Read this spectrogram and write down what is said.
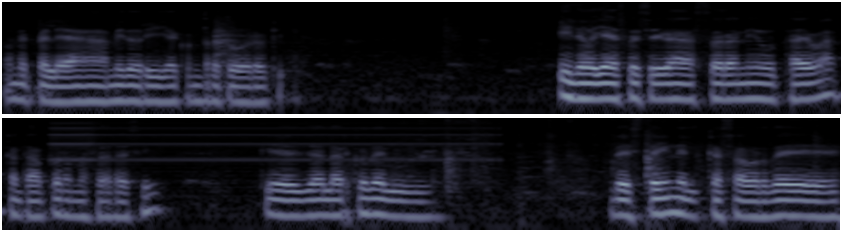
donde pelea Midoriya contra Todoroki. Y luego ya después llega Sora New Taiba, cantada por Amasarashi, que es ya el arco del de Stein, el cazador de,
